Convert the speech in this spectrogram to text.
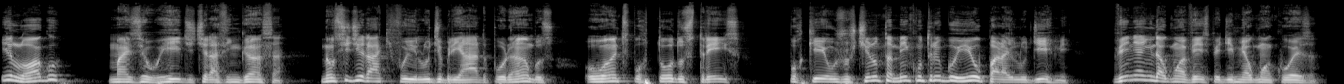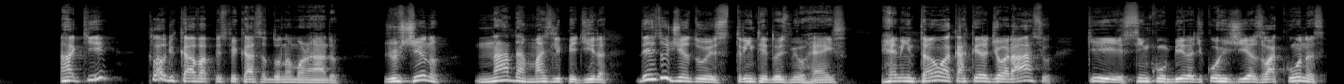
E logo. Mas eu hei de tirar vingança. Não se dirá que fui ludibriado por ambos, ou antes por todos três, porque o Justino também contribuiu para iludir-me. Venha ainda alguma vez pedir-me alguma coisa. Aqui, claudicava a perspicácia do namorado. Justino nada mais lhe pedira desde o dia dos 32 mil réis. Era então a carteira de Horácio que se incumbira de corrigir as lacunas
